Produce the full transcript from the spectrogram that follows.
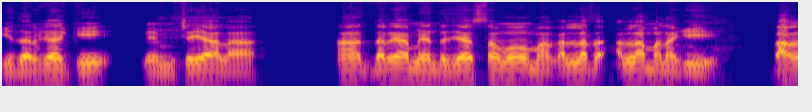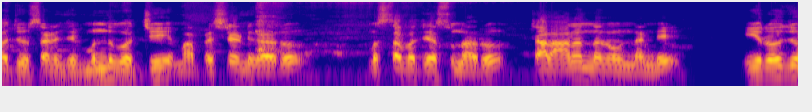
ఈ దర్గాకి మేము చేయాలా? ఆ దర్గా మేము ఎంత చేస్తామో మాకు అల్లా అల్లా మనకి బాగా చూస్తాడని చెప్పి ముందుకు వచ్చి మా ప్రెసిడెంట్ గారు ముస్తఫా చేస్తున్నారు. చాలా ఆనందంగా ఉందండి. ఈ రోజు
